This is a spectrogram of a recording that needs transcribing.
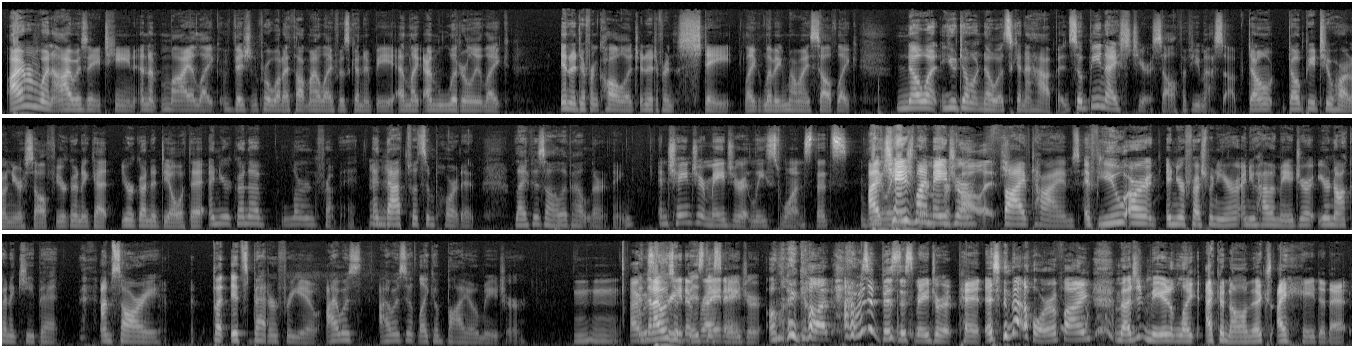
I remember when I was 18 and my like vision for what I thought my life was going to be and like I'm literally like in a different college in a different state like living by myself like no one you don't know what's going to happen. So be nice to yourself if you mess up. Don't don't be too hard on yourself. You're going to get you're going to deal with it and you're going to learn from it. And mm-hmm. that's what's important. Life is all about learning. And change your major at least once. That's I've changed my major five times. If you are in your freshman year and you have a major, you're not going to keep it. I'm sorry, but it's better for you. I was I was at like a bio major, Mhm. I and then I was a business writing. major. Oh my god, I was a business major at Pitt. Isn't that horrifying? Imagine me in like economics. I hated it.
